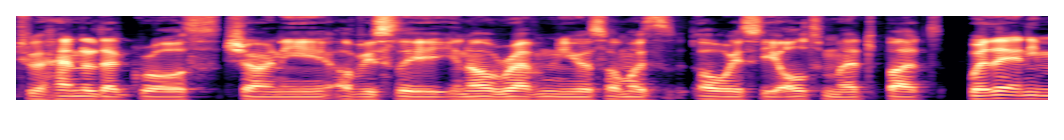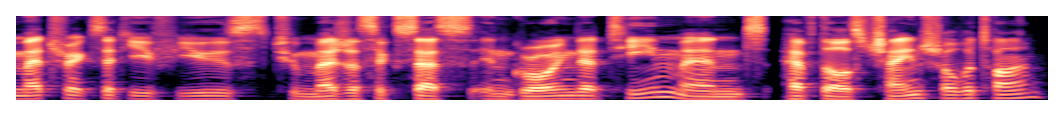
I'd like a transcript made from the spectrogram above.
to handle that growth journey, obviously, you know, revenue is almost always the ultimate. But were there any metrics that you've used to measure success in growing that team and have those changed over time?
